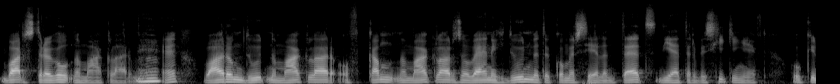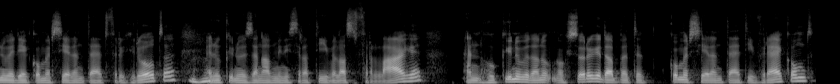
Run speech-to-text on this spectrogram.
waar struggelt een makelaar mee? Mm -hmm. hè? Waarom doet een makelaar of kan een makelaar zo weinig doen met de commerciële tijd die hij ter beschikking heeft? Hoe kunnen we die commerciële tijd vergroten mm -hmm. en hoe kunnen we zijn administratieve last verlagen? En hoe kunnen we dan ook nog zorgen dat met de commerciële tijd die vrijkomt,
